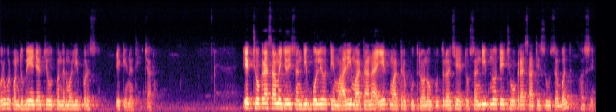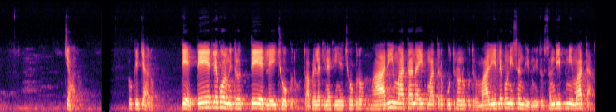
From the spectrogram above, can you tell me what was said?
બરાબર? પણ તો બે હજાર ચૌદ પંદરમાં લીપ વર્ષ એકે નથી. ચાલો. એક છોકરા સામે જોઈ સંદીપ બોલ્યો, તે મારી માતાના એકમાત્ર પુત્રનો પુત્ર છે, તો સંદીપનો તે છોકરા સાથે શું સંબંધ હશે? ચાલો. ઓકે, ચાલો. તે તે એટલે કોણ મિત્રો? તે એટલે એ છોકરો. તો આપણે લખી નાખીએ, છોકરો, મારી માતાના એકમાત્ર પુત્રનો પુત્ર. મારી એટલે કોની સંદીપની? તો સંદીપની માતા.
